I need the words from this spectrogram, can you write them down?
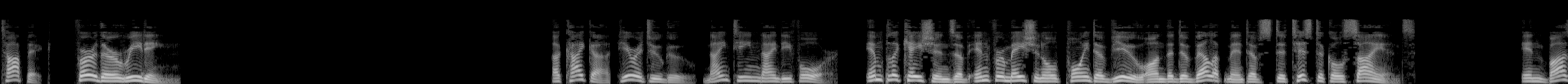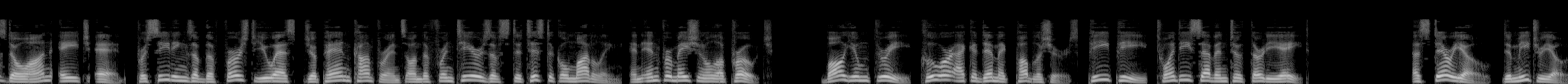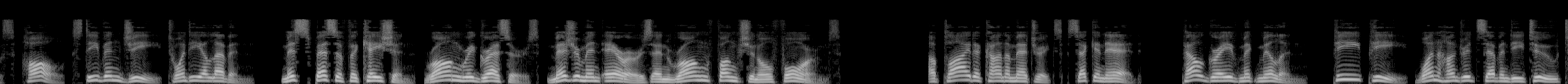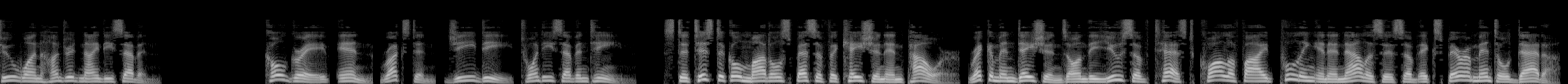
Topic. Further reading Akaike, Hirotugu, 1994. Implications of Informational Point of View on the Development of Statistical Science. In Bozdogan, H. ed., Proceedings of the First U.S.-Japan Conference on the Frontiers of Statistical Modeling, An Informational Approach. Volume 3, Kluwer Academic Publishers, pp. 27-38. Asteriou, Dimitrios, Hall, Stephen G. 2011 misspecification, wrong regressors, measurement errors and wrong functional forms. Applied Econometrics 2nd ed. Palgrave Macmillan. pp. 172-197. Colegrave, N., Ruxton, G. D. 2017. Statistical Model Specification and Power, Recommendations on the Use of Test-Qualified Pooling in Analysis of Experimental Data.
